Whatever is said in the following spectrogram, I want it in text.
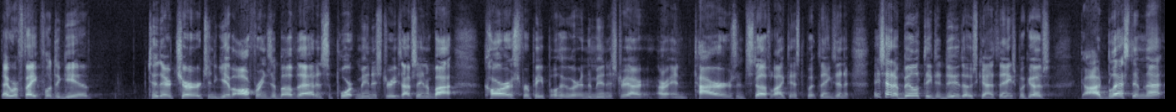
they were faithful to give to their church and to give offerings above that and support ministries. I've seen them buy cars for people who are in the ministry or, or and tires and stuff like this to put things in it. They just had ability to do those kind of things because God blessed them that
